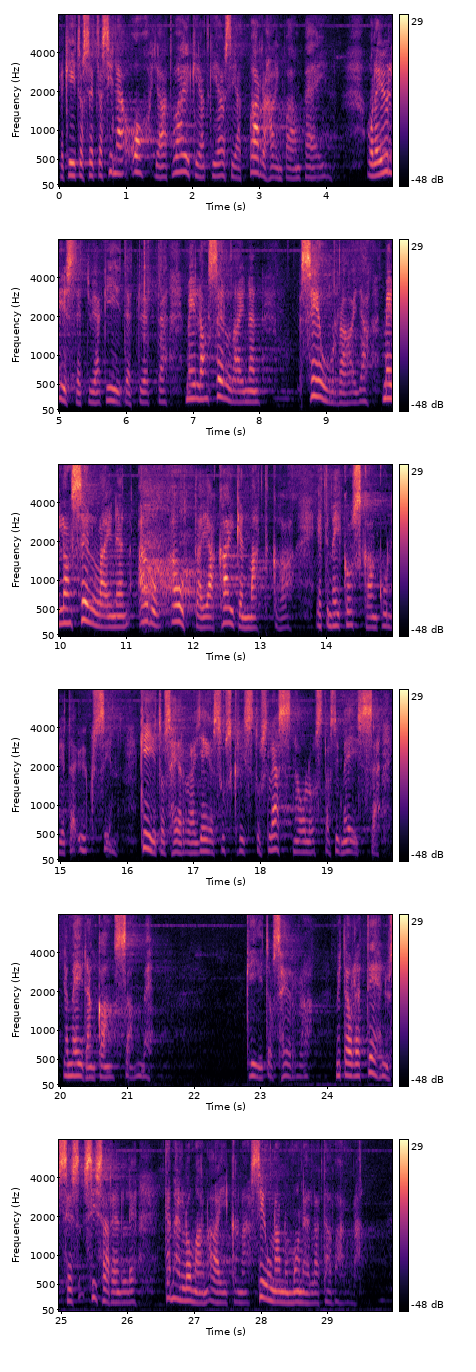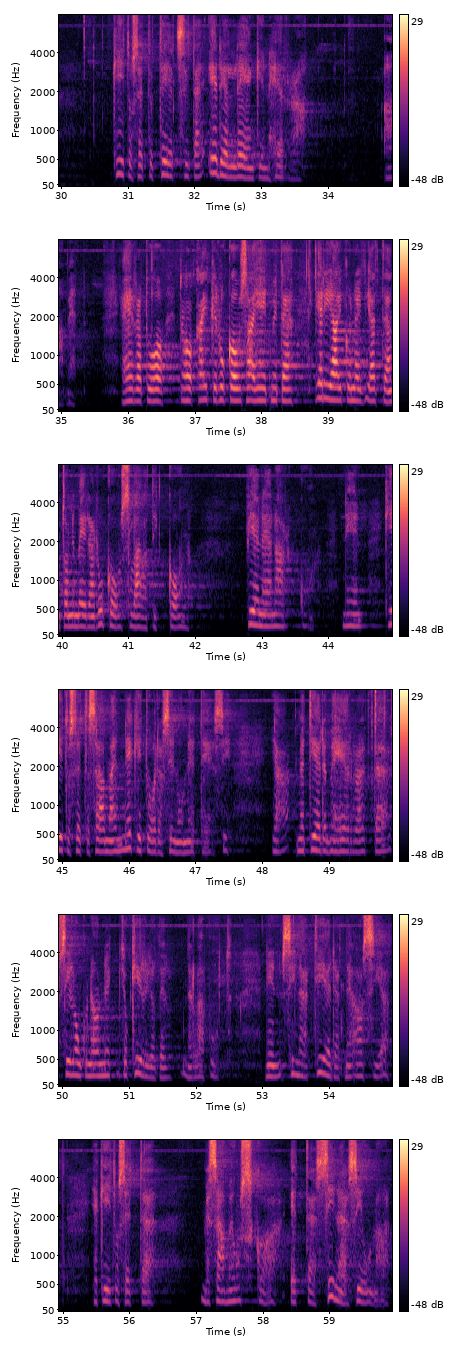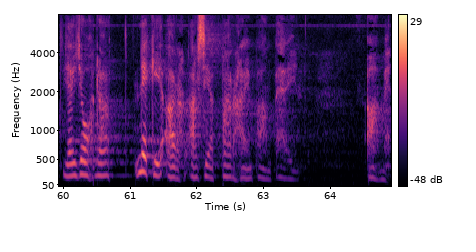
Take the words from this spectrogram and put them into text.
Ja kiitos, että sinä ohjaat vaikeatkin asiat parhaimpaan päin. Ole ylistetty ja kiitetty, että meillä on sellainen seuraaja, meillä on sellainen auttaja kaiken matkaa, että me ei koskaan kuljeta yksin. Kiitos Herra Jeesus Kristus läsnäolostasi meissä ja meidän kanssamme. Kiitos Herra, mitä olet tehnyt sisarelle tämän loman aikana, siunannut monella tavalla. Kiitos, että teet sitä edelleenkin, Herra. Amen. Ja Herra, tuo, tuo kaikki rukousaiheet, mitä eri aikoina jätetään tuonne meidän rukouslaatikkoon, pieneen arkkuun, niin kiitos, että saamme nekin tuoda sinun eteesi. Ja me tiedämme, Herra, että silloin kun ne on jo kirjoitettu ne laput, niin sinä tiedät ne asiat. Ja kiitos, että me saamme uskoa, että sinä siunaat ja johdat nekin asiat parhaimpaan päin. Amen.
